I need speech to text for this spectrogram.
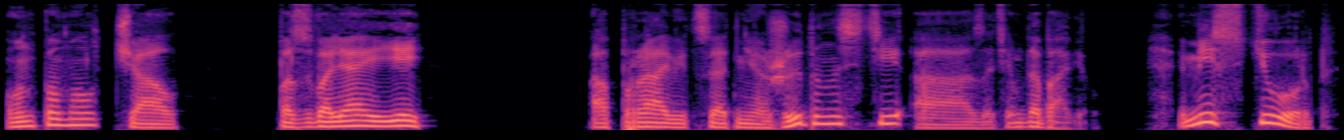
Он помолчал, позволяя ей оправиться от неожиданности, а затем добавил. — Мисс Стюарт,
